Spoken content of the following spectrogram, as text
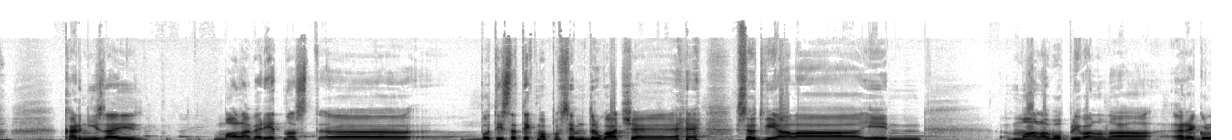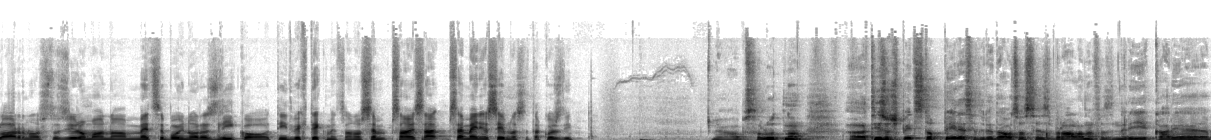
kar ni zdaj mala verjetnost. Uh, Bo tista tekma povsem drugače se odvijala, in malo bo vplivalo na regularnost oziroma na medsebojno razliko teh dveh tekmecev. No, Vsaj meni osebno se tako zdi. Ja, absolutno. Uh, 1550 gledalcev se je zbralo na Fazeneriji, kar je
